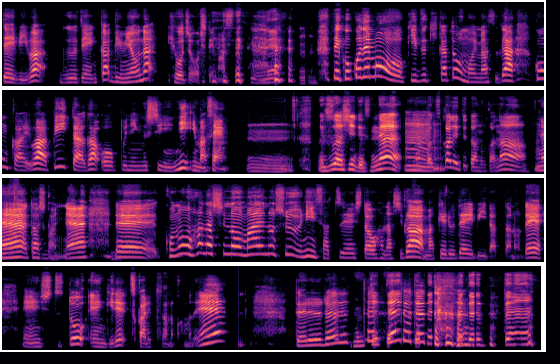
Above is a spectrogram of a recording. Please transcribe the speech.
デイビーは偶然か微妙な表情をしています。ね。でここでもうお気づきかと思いますが今回はピーターがオープニングシーンにいません。うん、珍しいですね。うんなんか疲れてたのかな。ね確かにね。うんでこのお話の前の週に撮影したお話がマケル・デイビーだったので演出と演技で疲れてたのかもね。ドゥルルルルててててててて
